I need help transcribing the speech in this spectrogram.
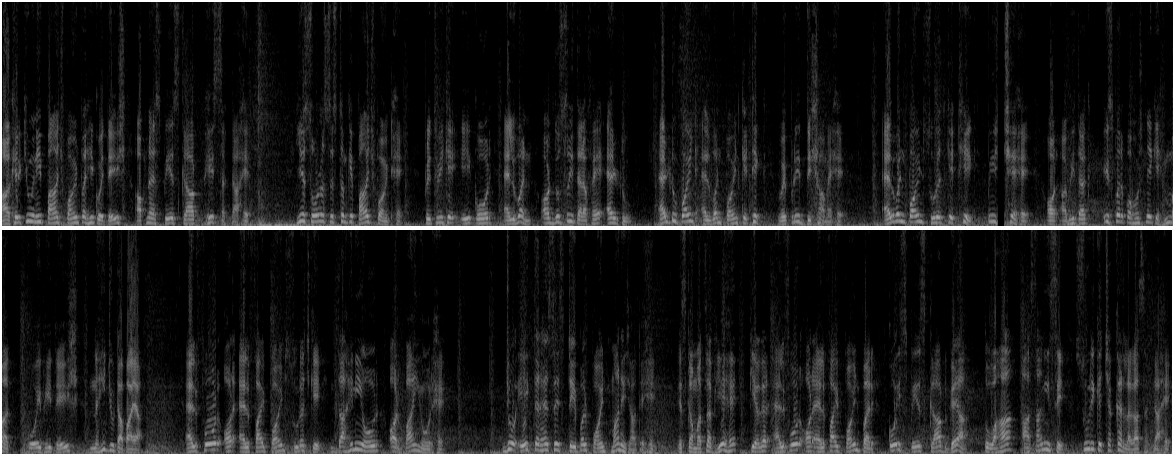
आखिर क्यों इन्हीं पाँच पॉइंट पर ही कोई देश अपना स्पेस क्राफ्ट भेज सकता है? ये सोलर सिस्टम के पाँच पॉइंट हैं। पृथ्वी के एक ओर L1 और दूसरी तरफ़ है L2 L2 point L1 point के ठीक विपरीत दिशा में है। L1 पॉइंट सूरज के ठीक पीछे है और अभी तक इस पर पहुँचने की हिम्मत कोई भी देश नहीं जुटा पाया। L4 और L5 पॉइंट सूरज के दाहिनी ओर और बाईं ओर है, जो एक तरह से स्टेबल पॉइंट माने जाते हैं। इसका मतलब यह है कि अगर L4 और L5 पॉइंट पर कोई स्पेस क्राफ्ट गया तो वहाँ आसानी से सूर्य के चक्कर लगा सकता है।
